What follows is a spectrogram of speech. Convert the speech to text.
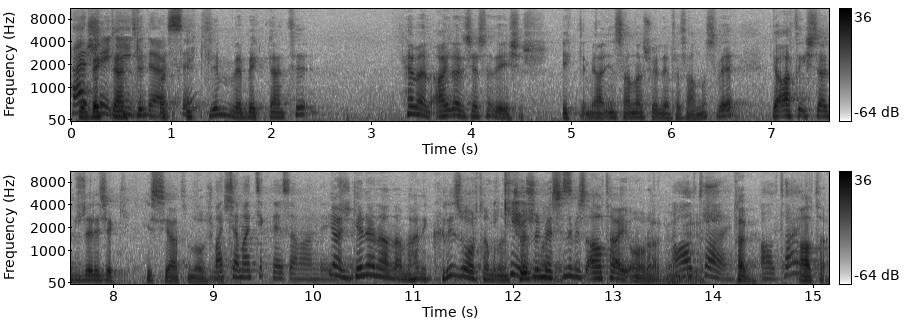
Her ve şey iyi beklenti, giderse. Bak, iklim ve beklenti hemen aylar içerisinde değişir. İklim yani insanlar şöyle nefes alması ve ya artık işler düzelecek hissiyatının oluşması. matematik ne zaman değişir? Yani genel anlamda hani kriz ortamının İki çözülmesini biz 6 ay olarak gönderiyoruz. Altı ay. Tabii. Altı ay. 6 ay.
